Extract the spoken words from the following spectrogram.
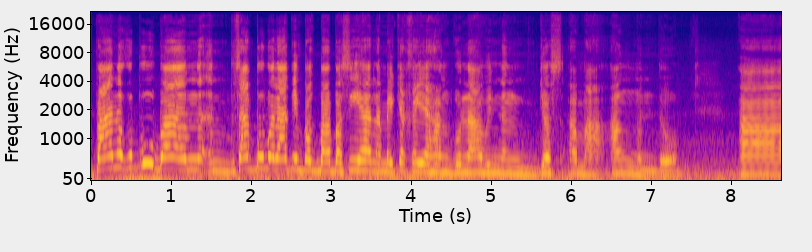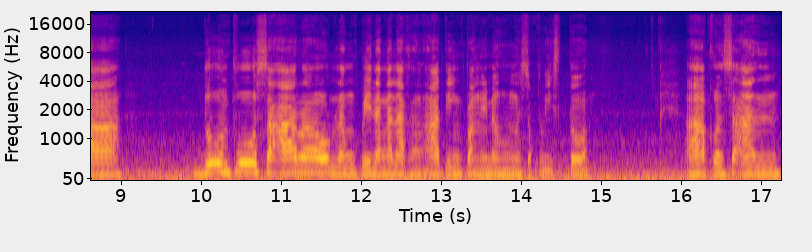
Paano ko po ba, um, saan po ba natin pagbabasihan na may kakayahang gunawin ng Diyos Ama ang mundo? Ah, doon po sa araw ng pinanganak ang ating Panginoong Heso Kristo. Ah, kung saan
